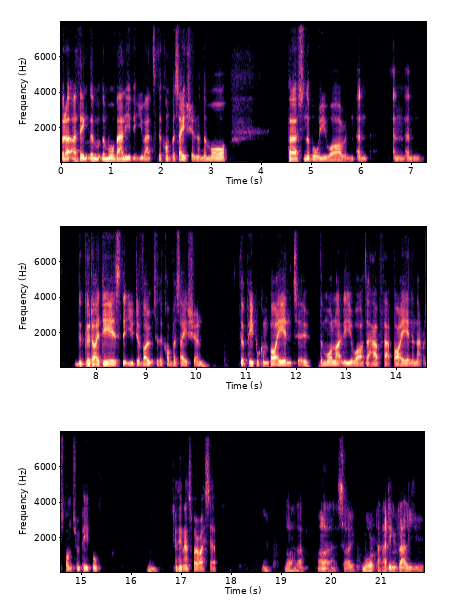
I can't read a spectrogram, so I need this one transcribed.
But I I think the the more value that you add to the conversation, and the more personable you are, and and and and the good ideas that you devote to the conversation that people can buy into, the more likely you are to have that buy-in and that response from people. Mm. I think that's where I sit. I like that. I like that. So more about adding value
